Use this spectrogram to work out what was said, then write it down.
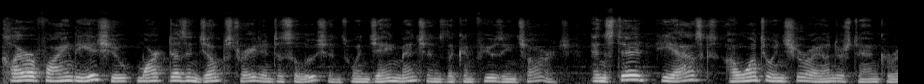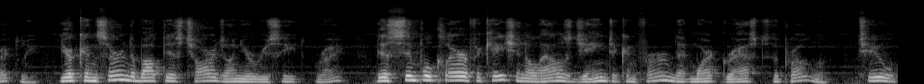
clarifying the issue, Mark doesn't jump straight into solutions when Jane mentions the confusing charge. Instead, he asks, I want to ensure I understand correctly. You're concerned about this charge on your receipt, right? This simple clarification allows Jane to confirm that Mark grasps the problem. Two,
